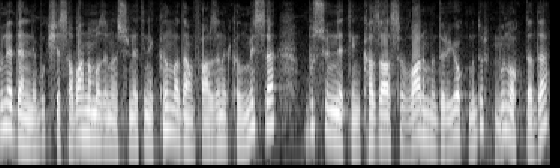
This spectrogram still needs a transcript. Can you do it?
Bu nedenle bu kişi sabah namazının sünnetini kılmadan farzını kılmışsa bu sünnetin kazası var mıdır yok mudur? Bu noktada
